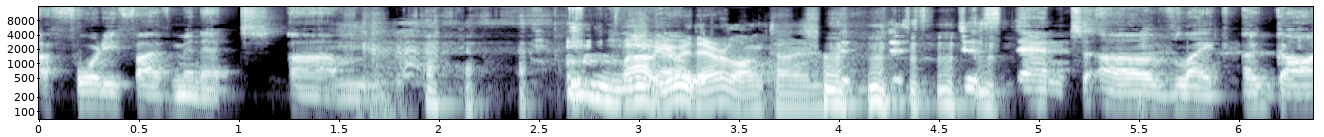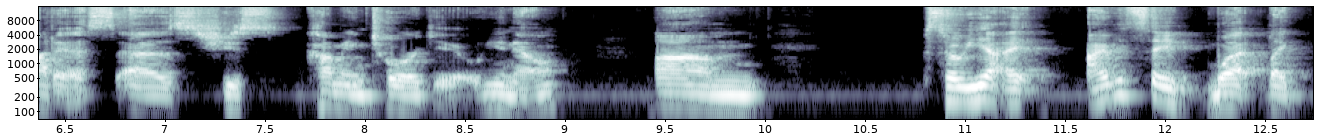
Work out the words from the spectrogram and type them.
a forty-five minute. Um, Wow, you, know, were there a long time. descent of like a goddess as she's coming toward you, you know? Um, so yeah, I, I would say what, like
